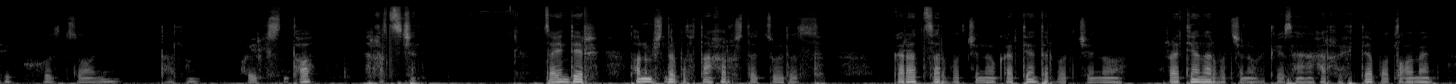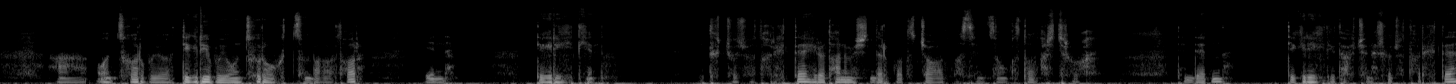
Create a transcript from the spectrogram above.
тэг бүхэл 100-ны 72 гэсэн тоо харгалзаж байна. За энэ дээр тооны машин дээр бодоход анхаарах ёстой зүйл бол градусаар бодож гинэ үү, градиентаар бодож гинэ үү, радианаар бодож гинэ үү гэдгээ сайн анхаарах хэрэгтэй. Бодлого маань өнцгөр буюу дигри буюу өнцгөр өгөгдсөн байгаа болохоор энэ дигри гэдгийг идэвхжүүлж бодох хэрэгтэй. Хэрвээ тооны машин дээр бодож байгаа бол бас юм сонголтууд гарч ирэх байгаа. Тэн дээр нь дигри гэдгийг товчхон ашиглаж бодох хэрэгтэй.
